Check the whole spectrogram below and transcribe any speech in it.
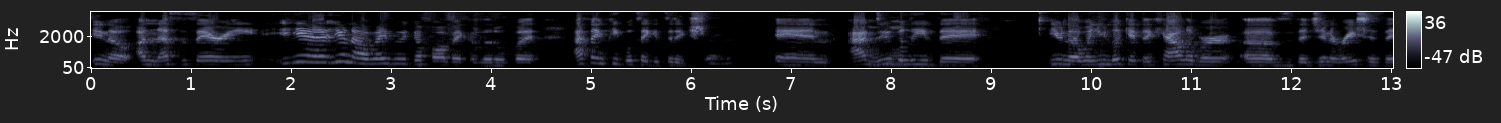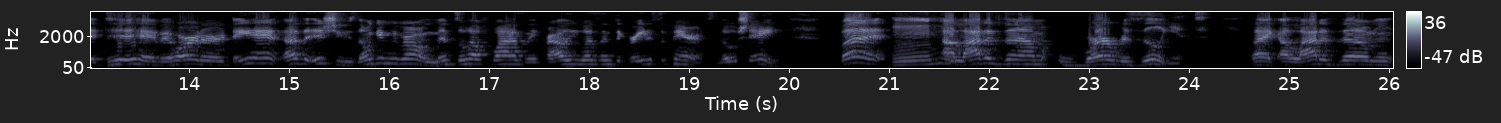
you know, unnecessary. Yeah, you know, maybe we can fall back a little, but I think people take it to the extreme. And I mm-hmm. do believe that you know, when you look at the caliber of the generations that did have it harder, they had other issues. Don't get me wrong, mental health wise, they probably wasn't the greatest of parents. No shade. But mm-hmm. a lot of them were resilient. Like a lot of them,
